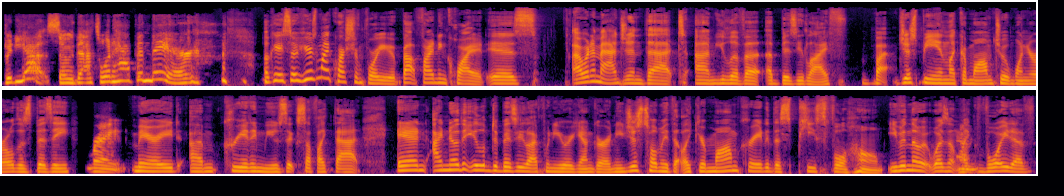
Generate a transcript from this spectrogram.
but yeah, so that's what happened there. okay, so here's my question for you about finding quiet is I would imagine that um, you live a, a, busy life, but just being like a mom to a one year old is busy. Right. Married, um, creating music, stuff like that. And I know that you lived a busy life when you were younger, and you just told me that like your mom created this peaceful home, even though it wasn't yeah. like void of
